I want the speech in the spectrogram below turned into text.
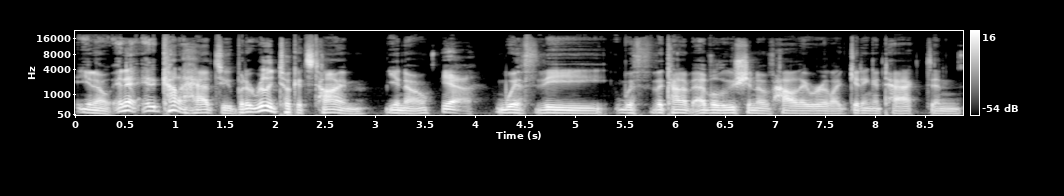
you know, and it, it kind of had to, but it really took its time, you know, yeah with the with the kind of evolution of how they were like getting attacked and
